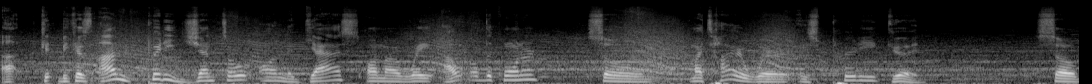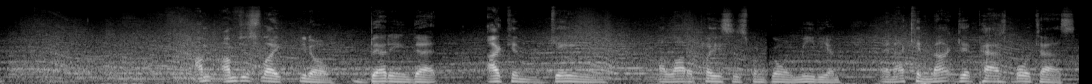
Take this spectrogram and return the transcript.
uh, because I'm pretty gentle on the gas on my way out of the corner. So my tire wear is pretty good. So I'm, I'm just like, you know, betting that I can gain a lot of places from going medium. And I cannot get past Bottas.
